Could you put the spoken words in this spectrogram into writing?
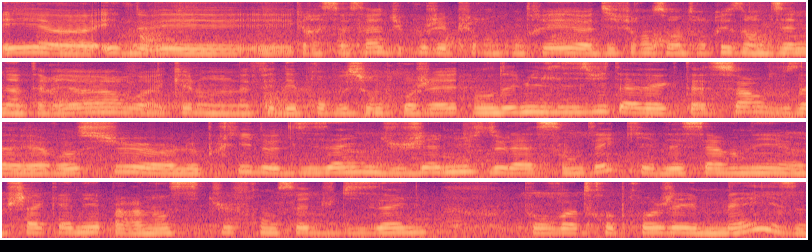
Euh, et, grâce à ça, du coup, j'ai pu rencontrer euh, différentes entreprises dans le design d'intérieur à laquelle on a fait des propositions de projets. En 2018, avec ta sœur, vous avez reçu euh, le prix de design du Janus de la Santé qui est décerné chaque année par l'Institut français du design pour votre projet Maze,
